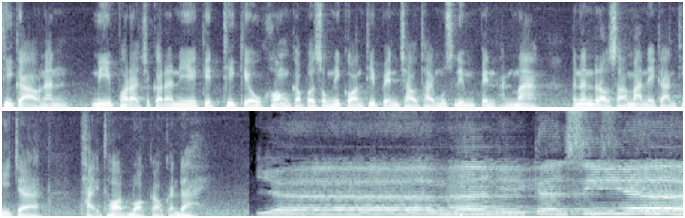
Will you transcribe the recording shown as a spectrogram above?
ที่ 9 นั้นมีพระราชกรณียกิจที่เกี่ยวข้องกับประสงค์นิกรที่เป็นชาวไทยมุสลิมเป็นอันมากเพราะฉะนั้นเราสามารถในการที่จะถ่ายทอดบอกเก่ากันได้ يا ملك سيان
